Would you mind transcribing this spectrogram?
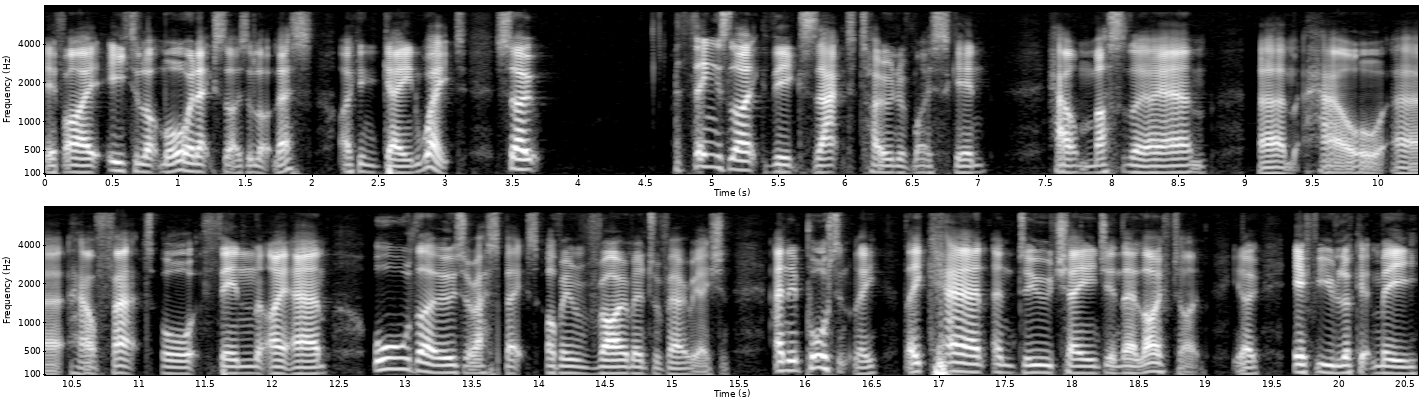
if I eat a lot more and exercise a lot less, I can gain weight. So things like the exact tone of my skin, how muscly I am, um, how uh, how fat or thin I am, all those are aspects of environmental variation. And importantly, they can and do change in their lifetime. You know, if you look at me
